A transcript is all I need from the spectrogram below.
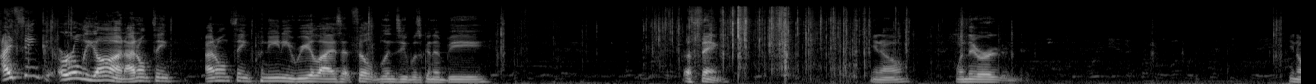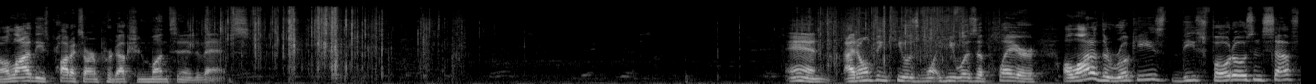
I think early on, I don't think I don't think Panini realized that Phillip Lindsay was going to be a thing. You know, when they were, you know, a lot of these products are in production months in advance. And I don't think he was one, he was a player. A lot of the rookies, these photos and stuff,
